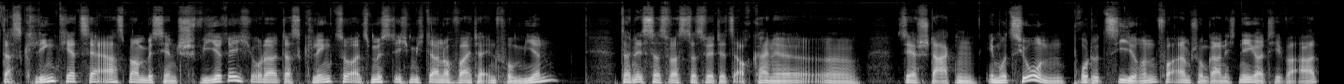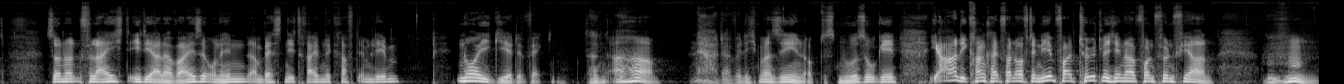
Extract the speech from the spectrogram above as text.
das klingt jetzt ja erstmal ein bisschen schwierig oder das klingt so, als müsste ich mich da noch weiter informieren, dann ist das was, das wird jetzt auch keine äh, sehr starken Emotionen produzieren, vor allem schon gar nicht negativer Art, sondern vielleicht idealerweise ohnehin am besten die treibende Kraft im Leben, Neugierde wecken. Sagen, aha, ja, da will ich mal sehen, ob das nur so geht. Ja, die Krankheit verläuft in jedem Fall tödlich innerhalb von fünf Jahren. Mhm.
